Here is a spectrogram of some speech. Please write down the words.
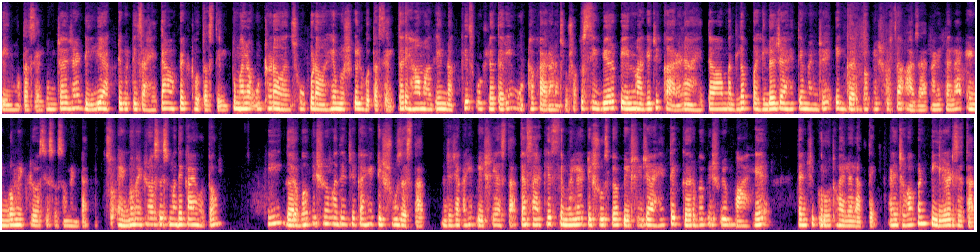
पेन होत असेल तुमच्या ज्या डेली ऍक्टिव्हिटीज आहेत त्या अफेक्ट होत असतील तुम्हाला उठणं झोपणं हे मुश्किल होत असेल तर ह्या मागे नक्कीच कुठलं तरी मोठं कारण असू शकतं. सिव्हिअर पेन मागे जी कारणं आहेत त्यामधलं पहिलं जे आहे ते म्हणजे एक गर्भपिशवीचा आजार आणि त्याला एन्डोमेट्रिओसिस असं म्हणतात. सो एन्डोमेट्रिओसिसमध्ये काय होतं? की गर्भपिशवीमध्ये जे काही टिश्यूज असतात म्हणजे ज्या काही पेशी असतात त्यासारखे सिमिलर टिश्यूज किंवा पेशी जे आहेत ते गर्भपिशवी बाहेर त्यांची ग्रोथ व्हायला लागते. आणि जेव्हा पण पिरियड्स येतात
